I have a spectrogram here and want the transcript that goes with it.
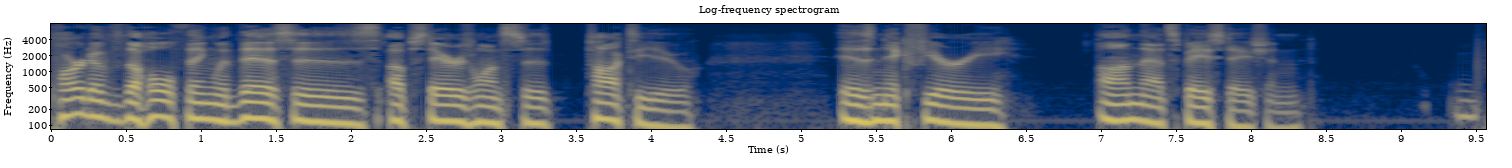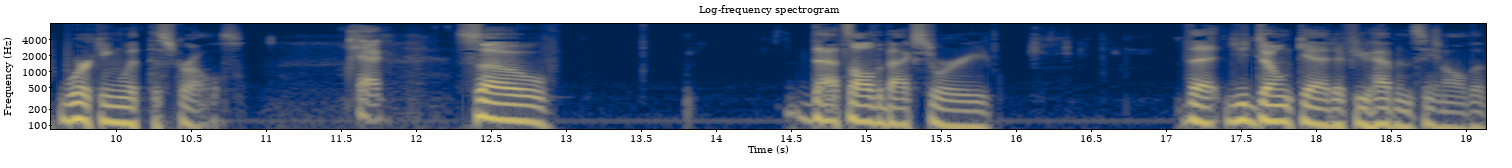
part of the whole thing with this is upstairs wants to talk to you. Is Nick Fury on that space station working with the Skrulls? okay. So that's all the backstory that you don't get if you haven't seen all the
